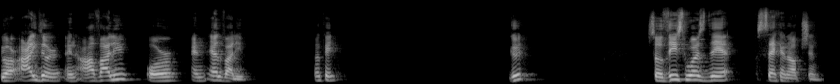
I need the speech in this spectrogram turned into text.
you are either an R value or an L value. Okay. Good? So this was the second option.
